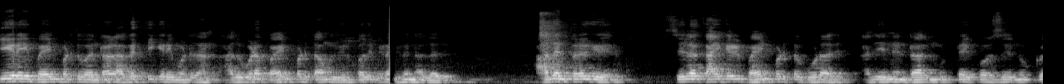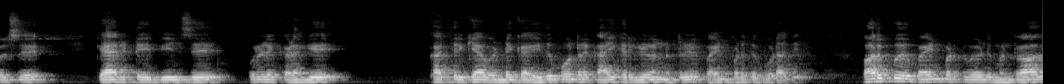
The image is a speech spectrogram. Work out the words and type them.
கீரை பயன்படுத்துவதென்றால் அகத்திக்கீரை மட்டும்தான். அது கூட பயன்படுத்தாமல் இருப்பது மிக மிக நல்லது. அதன் பிறகு சில காய்கறிகள் பயன்படுத்தக்கூடாது. அது என்னென்றால் முட்டை கோசு நுக்கல்ஸு கேரட்டு பீன்ஸு உருளைக்கிழங்கு கத்திரிக்காய் வெண்டைக்காய் இது போன்ற காய்கறிகள் என்று பயன்படுத்தக்கூடாது. பருப்பு பயன்படுத்த வேண்டுமென்றால்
